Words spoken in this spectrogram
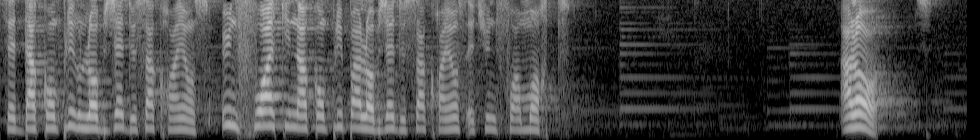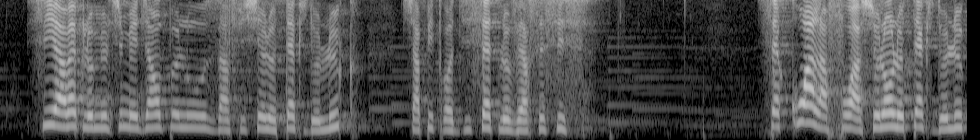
c'est d'accomplir l'objet de sa croyance. Une foi qui n'accomplit pas l'objet de sa croyance est une foi morte. Alors, si avec le multimédia, on peut nous afficher le texte de Luc, chapitre 17, le verset 6. C'est quoi la foi selon le texte de Luc?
